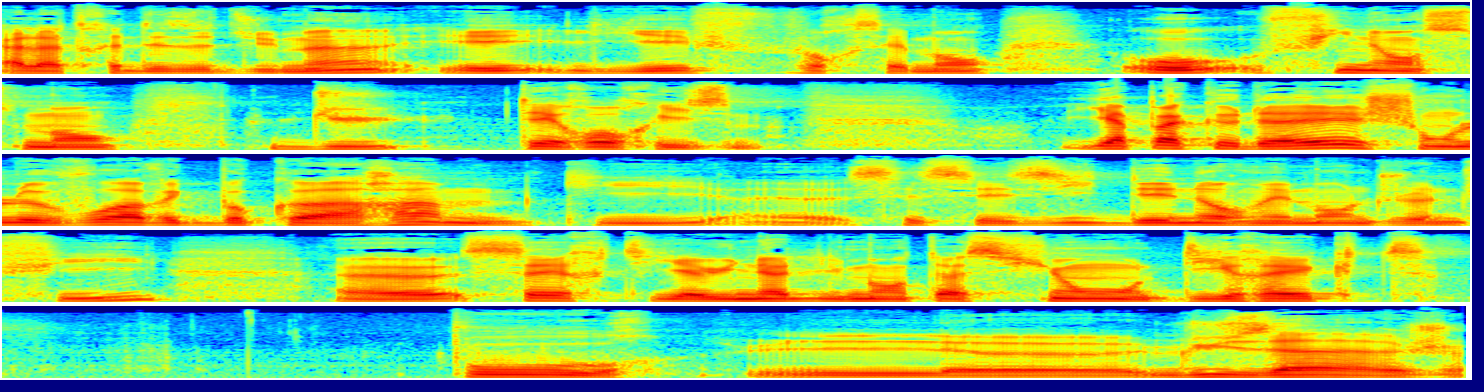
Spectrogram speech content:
à la traite des êtres humains et liées forcément au financement du terrorisme. Il n'y a pas que Daesh, on le voit avec Boko Haram qui euh, s'est saisi d'énormément de jeunes filles. Euh, certes, il y a une alimentation directe pour l'usage,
